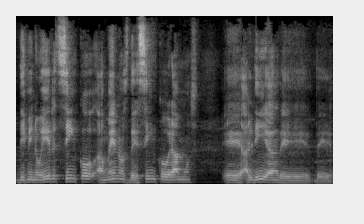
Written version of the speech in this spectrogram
Disminuir 5 a menos de 5 gramos eh, al día de,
